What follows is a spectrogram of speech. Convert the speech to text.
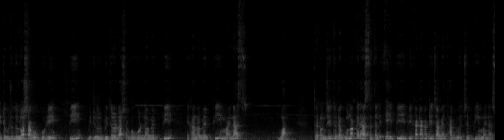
এটুকু যদি লসাগু করি পি ভিতরে লসাগু করলে হবে পি এখানে হবে পি মাইনাস ওয়ান তো এখন যেহেতু এটা গুণাকারে আসছে তাহলে এই পি পি কাটাকাটি যাবে, থাকবে হচ্ছে পি মাইনাস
